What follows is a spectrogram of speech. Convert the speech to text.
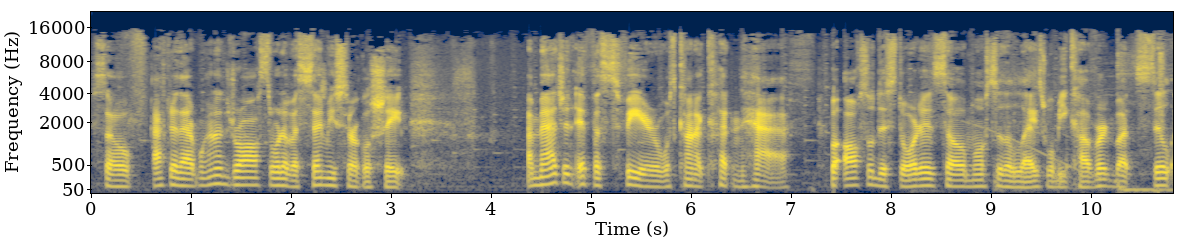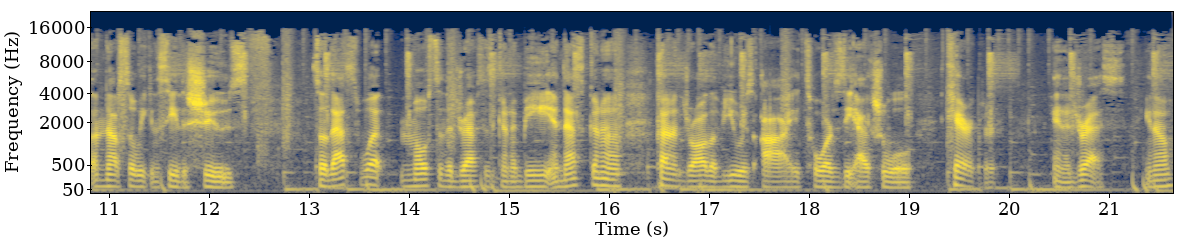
So after that we're going to draw sort of a semicircle shape. Imagine if a sphere was kind of cut in half but also distorted so most of the legs will be covered but still enough so we can see the shoes. So that's what most of the dress is going to be and that's going to kind of draw the viewer's eye towards the actual character in a dress, you know?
